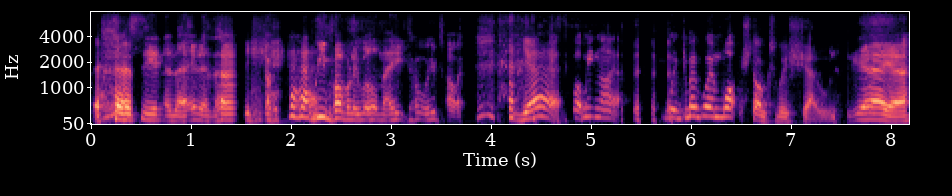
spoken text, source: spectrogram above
that's the internet, innit? though? yeah, We probably will, mate. Don't about yeah. But I mean, like, do you remember when Watch Dogs was shown? Yeah, yeah.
